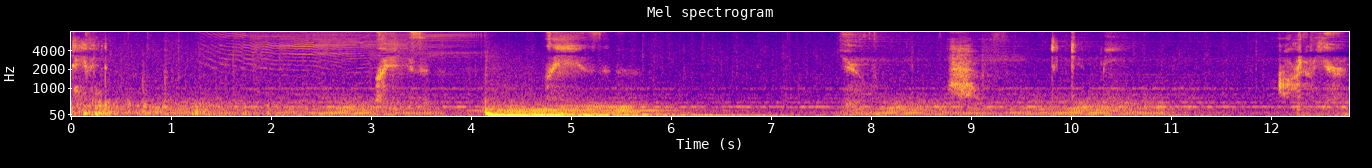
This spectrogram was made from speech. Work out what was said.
David. Please. Please. You have to get me out of here.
